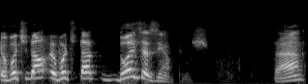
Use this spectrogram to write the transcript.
Eu vou te dar, eu vou te dar dois exemplos, tá?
